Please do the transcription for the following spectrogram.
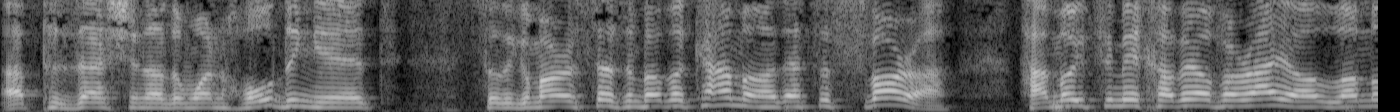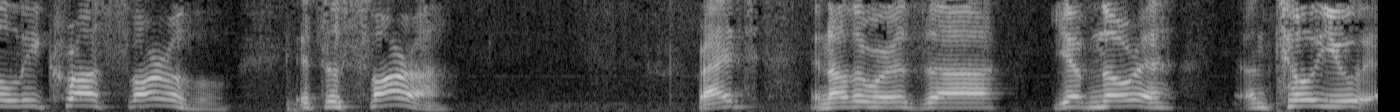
uh, possession of the one holding it. So the Gemara says in Baba Kama, that's a svara. It's a svara. Right? In other words, uh, you have no until you,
